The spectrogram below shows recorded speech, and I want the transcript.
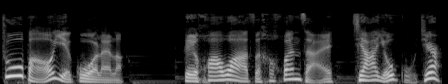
珠宝也过来了，给花袜子和欢仔加油鼓劲儿。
